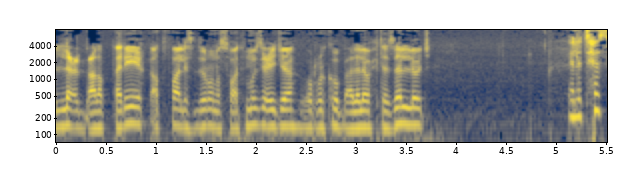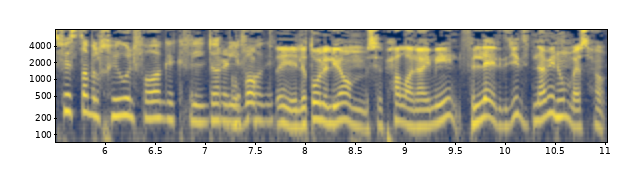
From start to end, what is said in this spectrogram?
اللعب على الطريق أطفال يصدرون أصوات مزعجة والركوب على لوح تزلج اللي تحس في اسطبل خيول فوقك في الدور اللي بالضبط. فوقك. إيه اللي طول اليوم سبحان الله نايمين في الليل إذا جيت تنامين هم يصحون.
